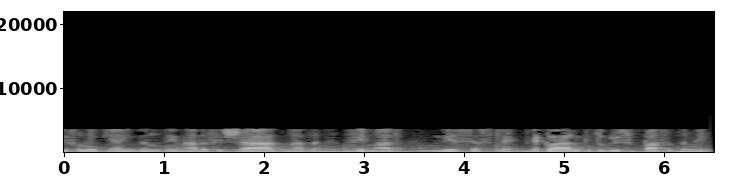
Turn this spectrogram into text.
ele falou que ainda não tem nada fechado, nada firmado nesse aspecto. É claro que tudo isso passa também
